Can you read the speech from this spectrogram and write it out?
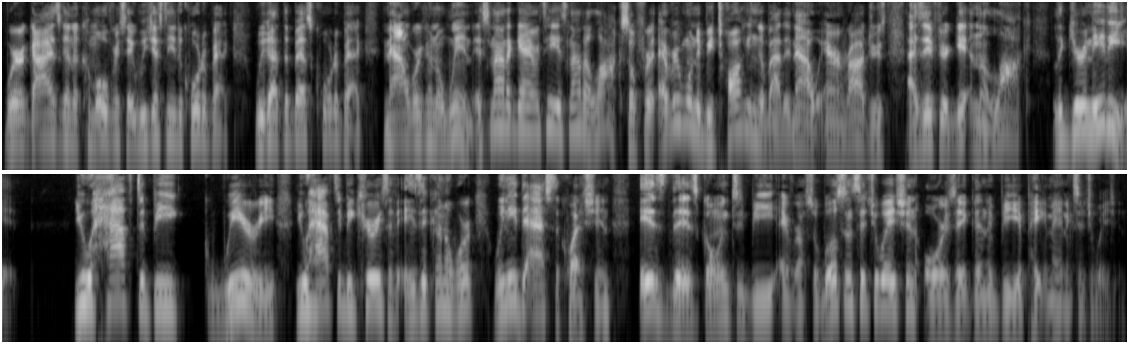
where a guy's gonna come over and say, "We just need a quarterback. We got the best quarterback. Now we're gonna win." It's not a guarantee. It's not a lock. So for everyone to be talking about it now, Aaron Rodgers, as if you're getting a lock, like you're an idiot. You have to be weary. You have to be curious of is it going to work? We need to ask the question, is this going to be a Russell Wilson situation or is it going to be a Peyton Manning situation?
